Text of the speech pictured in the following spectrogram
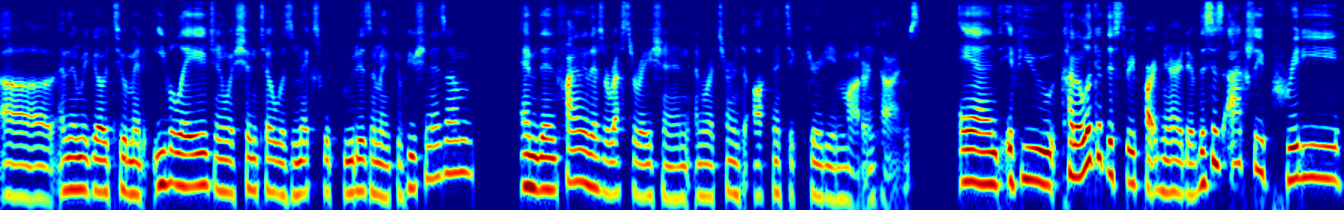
uh, and then we go to a medieval age in which Shinto was mixed with Buddhism and Confucianism. And then finally, there's a restoration and return to authentic purity in modern times. And if you kind of look at this three part narrative, this is actually pretty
